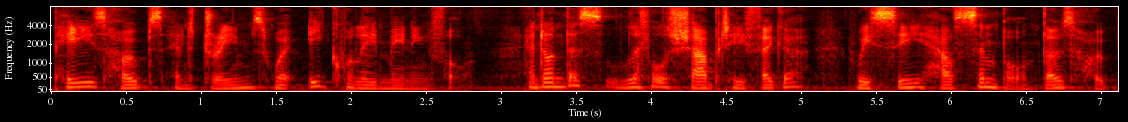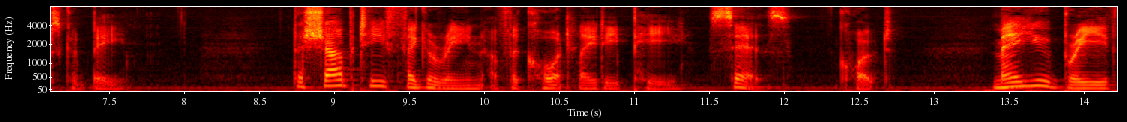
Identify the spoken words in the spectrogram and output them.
P's hopes and dreams were equally meaningful, and on this little Shabti figure we see how simple those hopes could be. The Shabti figurine of the court lady P says, quote, May you breathe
